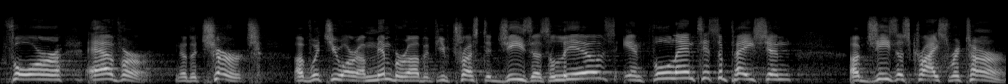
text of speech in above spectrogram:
forever. You know, the church of which you are a member of, if you've trusted Jesus, lives in full anticipation of Jesus Christ's return.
